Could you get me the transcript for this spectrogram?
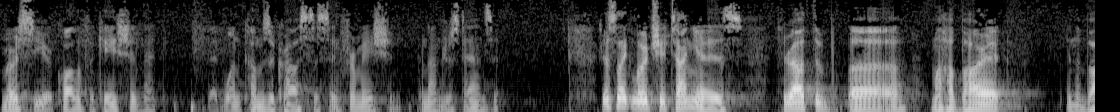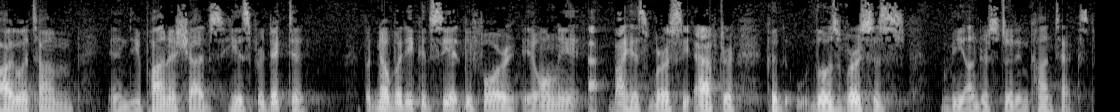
mercy or qualification that, that one comes across this information and understands it. Just like Lord Chaitanya is throughout the uh, Mahabharata, in the Bhagavatam, in the Upanishads, he is predicted. But nobody could see it before. It only by his mercy after could those verses be understood in context.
